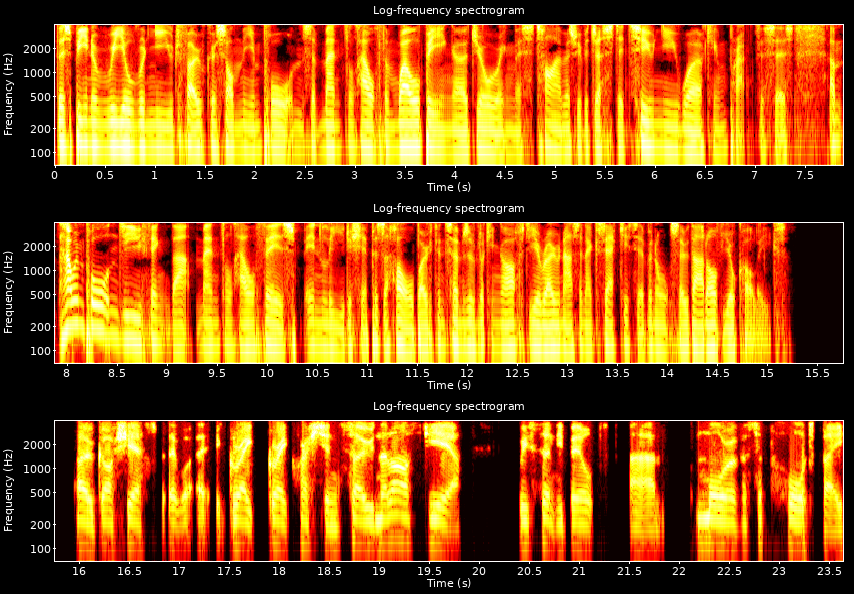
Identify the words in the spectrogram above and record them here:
there's been a real renewed focus on the importance of mental health and well being uh, during this time as we've adjusted to new working practices. Um, how important do you think that mental health is in leadership as a whole, both in terms of looking after your own as an executive and also that of your colleagues? Oh, gosh, yes. Great, great question. So, in the last year, we've certainly built um, more of a support base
